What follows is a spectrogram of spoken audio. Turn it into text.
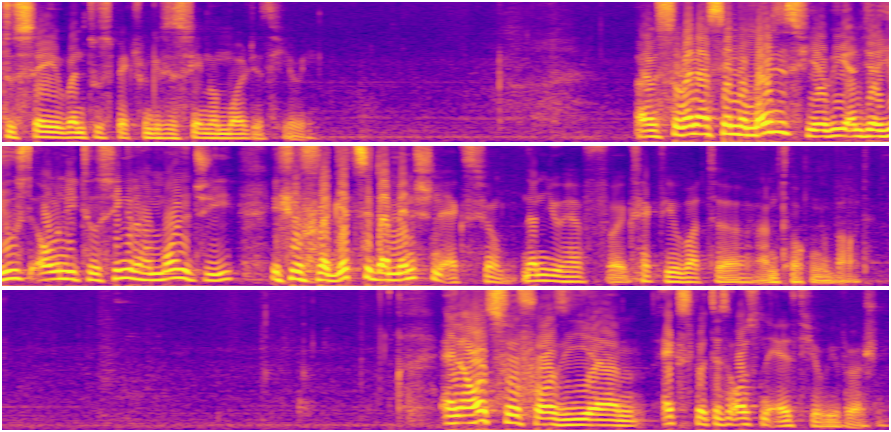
to say when two spectrum gives the same homology theory. Uh, so when I say homology theory and you're used only to single homology, if you forget the dimension axiom, then you have uh, exactly what uh, I'm talking about. And also for the um, expert, there's also an L theory version.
